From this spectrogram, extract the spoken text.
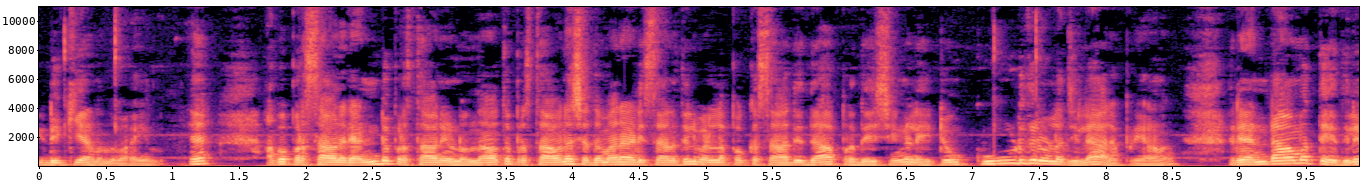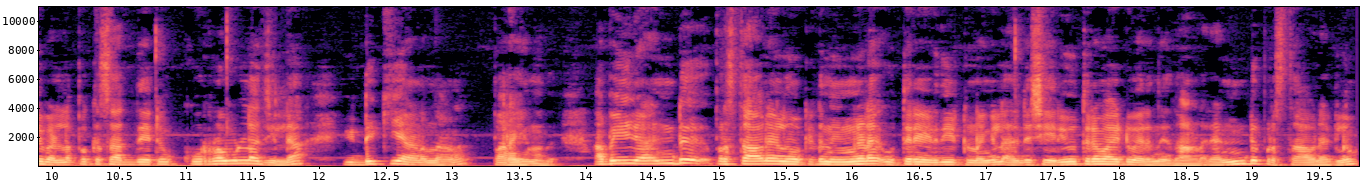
ഇടുക്കിയാണെന്ന് പറയുന്നു. അപ്പോൾ പ്രസ്താവന രണ്ട് പ്രസ്താവനയുണ്ട്. ഒന്നാമത്തെ പ്രസ്താവന ശതമാനാടിസ്ഥാനത്തിൽ വെള്ളപ്പൊക്ക സാധ്യതാ പ്രദേശങ്ങൾ ഏറ്റവും കൂടുതലുള്ള ജില്ല ആലപ്പുഴയാണ്. രണ്ടാമത്തേതിൽ വെള്ളപ്പൊക്ക സാധ്യത ഏറ്റവും കുറവുള്ള ജില്ല ഇടുക്കിയാണെന്നാണ് പറയുന്നത്. അപ്പോൾ ഈ രണ്ട് പ്രസ്താവനകൾ നോക്കിയിട്ട് നിങ്ങളുടെ ഉത്തരം എഴുതിയിട്ടുണ്ടെങ്കിൽ അതിന്റെ ശരി ഉത്തരമായിട്ട് വരുന്ന ഇതാണ്. രണ്ട് പ്രസ്താവനകളും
